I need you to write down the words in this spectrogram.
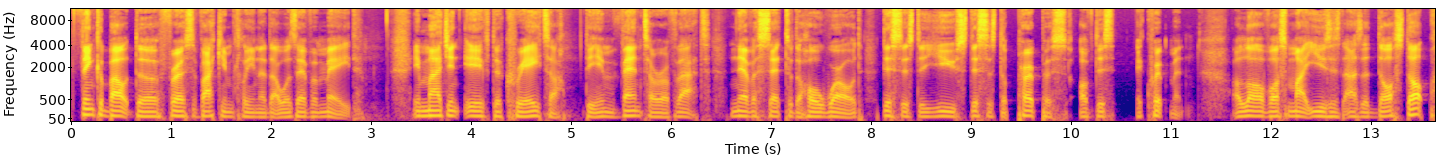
Think about the first vacuum cleaner that was ever made. Imagine if the creator, the inventor of that, never said to the whole world, This is the use, this is the purpose of this equipment. A lot of us might use it as a doorstop.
